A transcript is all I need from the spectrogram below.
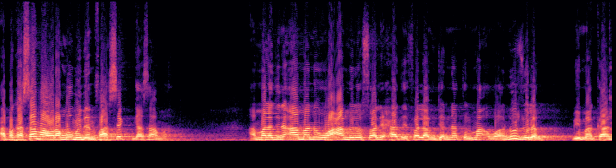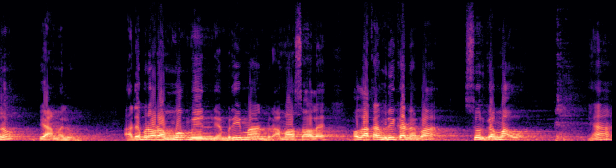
Apakah sama orang mukmin dan fasik? Enggak sama. Amaladina amanu wa amilu salihati falam jannatul ma'wa nuzulam bima kanu ya'malun. Ada pun orang mukmin yang beriman, beramal saleh, Allah akan berikan apa? Surga ma'wa. Ya,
